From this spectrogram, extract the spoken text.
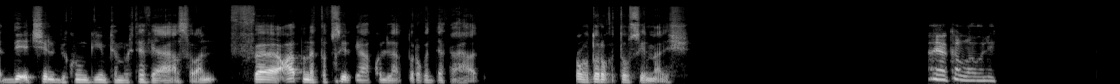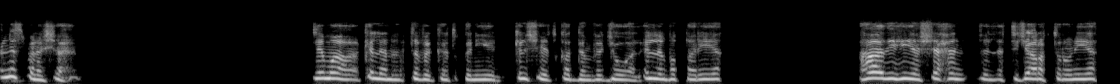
دي اتش ال بيكون قيمته مرتفعة أصلا. فعطنا التفصيل فيها كلها طرق الدفع هذه. أو طرق التوصيل معلش. حياك الله وليد بالنسبة للشحن زي ما كلنا نتفق كتقنيين كل شيء يتقدم في الجوال إلا البطارية. هذه هي الشحن في التجارة الإلكترونية.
